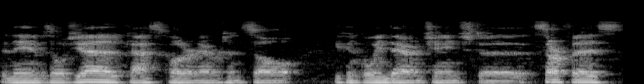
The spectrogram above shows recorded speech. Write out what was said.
the name is OGL, class, color and everything. So you can go in there and change the surface,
